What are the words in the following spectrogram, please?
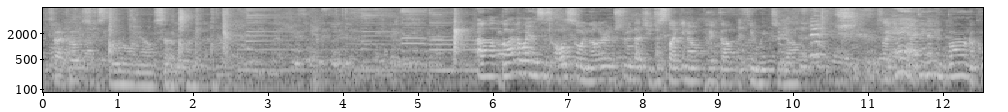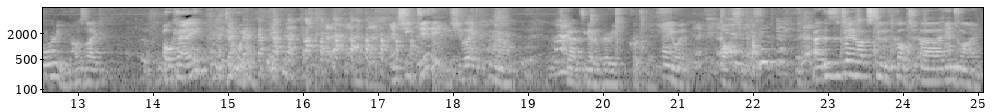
Sorry folks, just a little. Uh, uh, by the way, this is also another instrument that she just like, you know, picked up a few weeks ago. She's like, hey, I think I can borrow an accordion. I was like, Okay, do it. and she did it, and she like, you know, got it together very quickly. Anyway, awesome. All right, this is Jayhawks tune, it's called uh, Angelyne.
